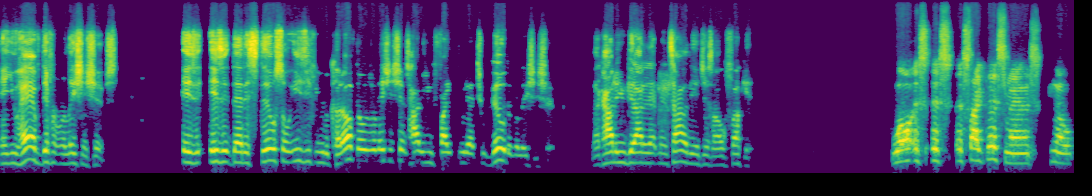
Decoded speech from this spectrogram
and you have different relationships, is it is it that it's still so easy for you to cut off those relationships? How do you fight through that to build a relationship? Like, how do you get out of that mentality of just oh fuck it? Well, it's it's it's like this, man. It's you know,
